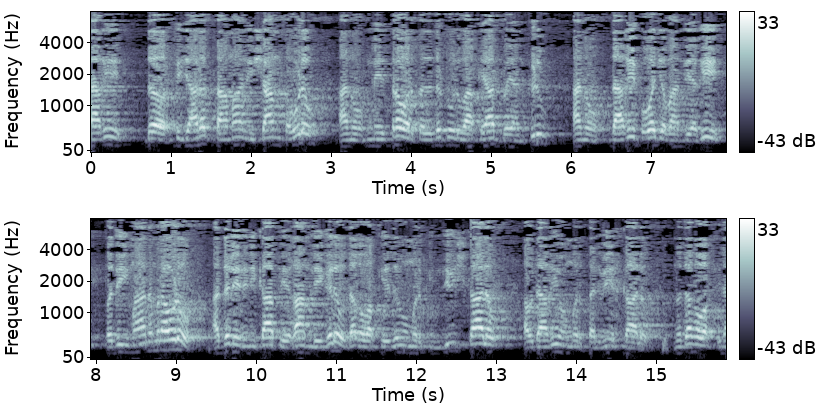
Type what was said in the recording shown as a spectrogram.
داغه د تجارت سامان شام ته وړو انو میترا ورته د ټول واقعیات بیان کړو انو د هغې په وجه باندې هغې په دې ایمان هم راوړو عدلې د نکاح پیغام لېږل او دغه وخت یې د عمر پنځویشت کال او د هغې عمر څلوېښت کال نو دغه وخت د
